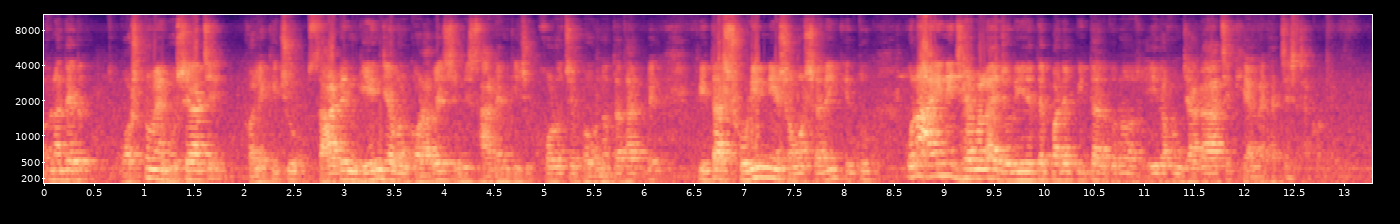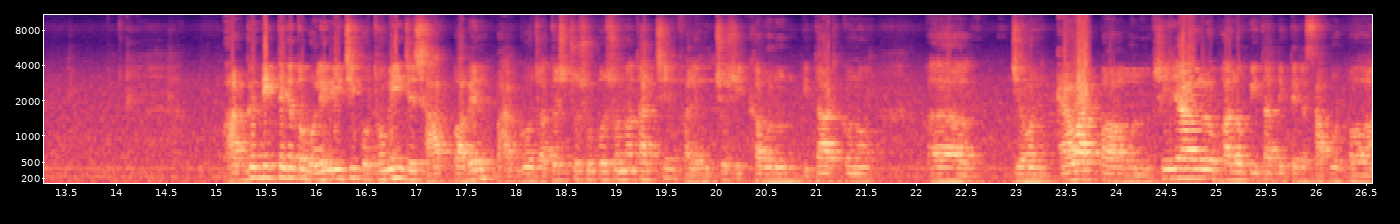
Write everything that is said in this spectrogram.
আপনাদের অষ্টমে বসে আছে। ফলে কিছু সাডেন গেইন যেমন করাবে, সেমনি সাডেন কিছু খরচে প্রবণতা থাকবে। পিতার শরীর নিয়ে সমস্যা নেই, কিন্তু কোনো আইনি ঝামেলায় জড়িয়ে যেতে পারে। পিতার কোনো এইরকম জায়গা আছে, খেয়াল রাখার চেষ্টা করবে ভাগ্যের দিক থেকে তো বলে দিয়েছি, প্রথমেই যে সাথ পাবেন, ভাগ্য যথেষ্ট সুপ্রসন্ন থাকছে, ফলে উচ্চশিক্ষা বলুন, পিতার কোনো যেমন অ্যাওয়ার্ড পাওয়া বলুন, সেই জায়গাগুলো ভালো, পিতার দিক থেকে সাপোর্ট পাওয়া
